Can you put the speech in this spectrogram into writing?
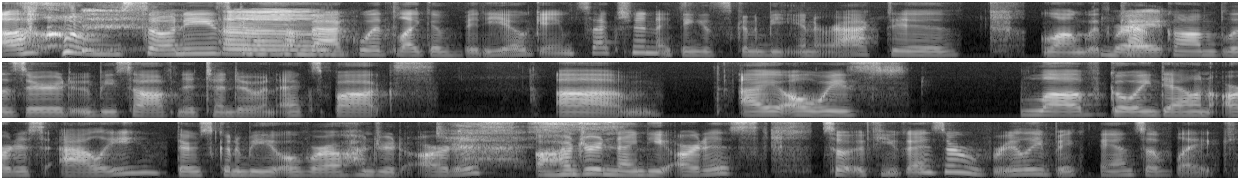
Um, Sony's gonna come Um, back with like a video game section. I think it's gonna be interactive, along with Right. Capcom, Blizzard, Ubisoft, Nintendo, and Xbox. Um, I always love going down Artist Alley. There's going to be over 100 artists, 190 artists. So if you guys are really big fans of like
